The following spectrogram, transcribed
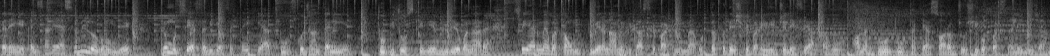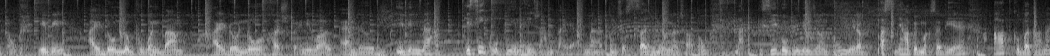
करेंगे। कई सारे ऐसे भी लोग होंगे जो मुझसे ऐसा भी कह सकते हैं कि यार तू उसको जानता नहीं है। तू भी तो उसके लिए वीडियो बना रहा है। सो यार मैं बताऊँ, मेरा नाम है विकास त्रिपाठी, मैं उत्तर प्रदेश के बरेली ज़िले से आता हूँ और मैं दूर दूर तक यार सौरभ जोशी को पर्सनली नहीं जानता हूँ। Even I don't know Bhuvan Bam I don't know Harsh Beniwal and even मैं किसी को भी नहीं जानता यार। मैं तुमसे सच बोलना चाहता हूँ, मैं किसी को भी नहीं जानता हूँ। मेरा बस यहाँ पे मकसद ये है, आपको बताना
